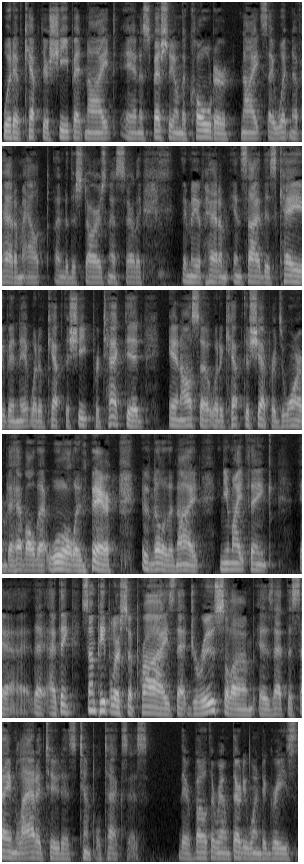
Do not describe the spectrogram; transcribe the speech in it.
would have kept their sheep at night, and especially on the colder nights, they wouldn't have had them out under the stars necessarily. They may have had them inside this cave, and it would have kept the sheep protected, and also it would have kept the shepherds warm to have all that wool in there in the middle of the night. And you might think, yeah, I think some people are surprised that Jerusalem is at the same latitude as Temple, Texas. They're both around 31 degrees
